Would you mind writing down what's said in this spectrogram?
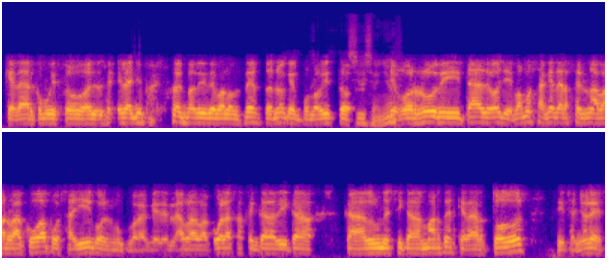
que dar como hizo el, año pasado el Madrid de baloncesto, ¿no? Que por lo visto llegó Rudy y tal, oye, vamos a quedar a hacer una barbacoa, pues allí, pues que la barbacoa las hacen cada día, cada, lunes y cada martes, quedar todos Sí, señores,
